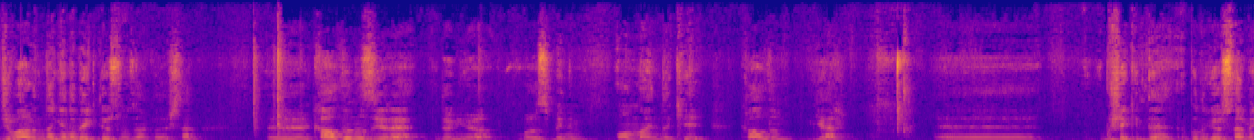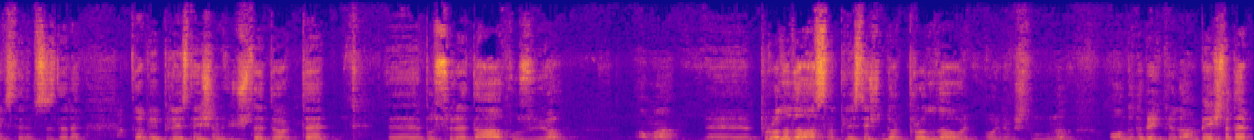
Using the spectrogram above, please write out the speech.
civarında gene bekliyorsunuz arkadaşlar. E, kaldığınız yere dönüyor. Burası benim online'daki kaldığım yer. Bu şekilde bunu göstermek istedim sizlere. Tabii PlayStation 3'te 4'te e, bu süre daha uzuyor. Ama e, Pro'da da aslında PlayStation 4 Pro'da da oyn- oynamıştım bunu. Onda da bekliyordum ama 5'te de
